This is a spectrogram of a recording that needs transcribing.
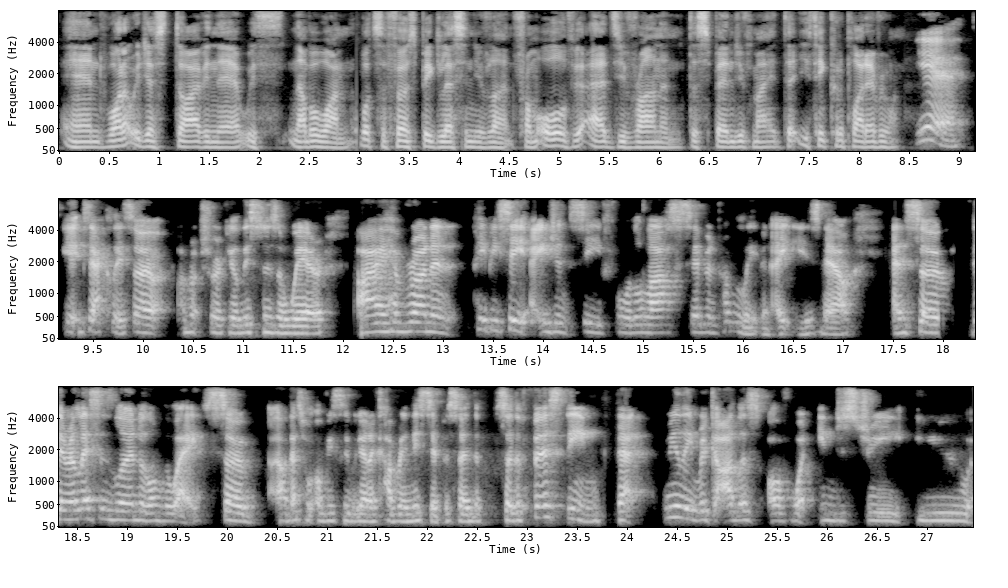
And why don't we just dive in there with number one? What's the first big lesson you've learned from all of the ads you've run and the spend you've made that you think could apply to everyone? Yeah, exactly. So I'm not sure if your listeners are aware. I have run a PPC agency for the last seven, probably even eight years now. And so there are lessons learned along the way. So uh, that's what obviously we're going to cover in this episode. So the first thing that really regardless of what industry you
